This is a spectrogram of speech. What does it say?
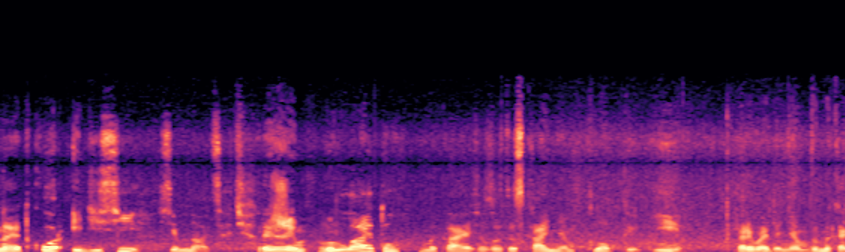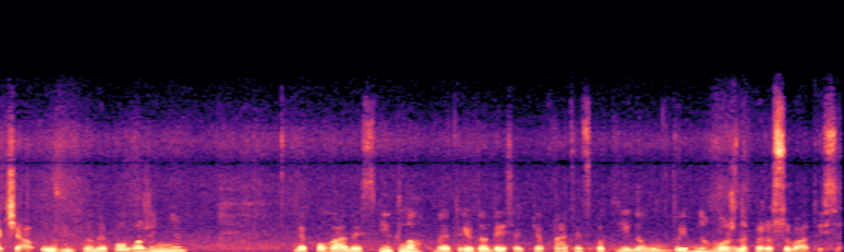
Nightcore EDC 17. Режим Moonlight вмикається затисканням кнопки і переведенням вимикача у вімкнене положення. Непогане світло, метрів на 10-15, спокійно видно, можна пересуватися.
